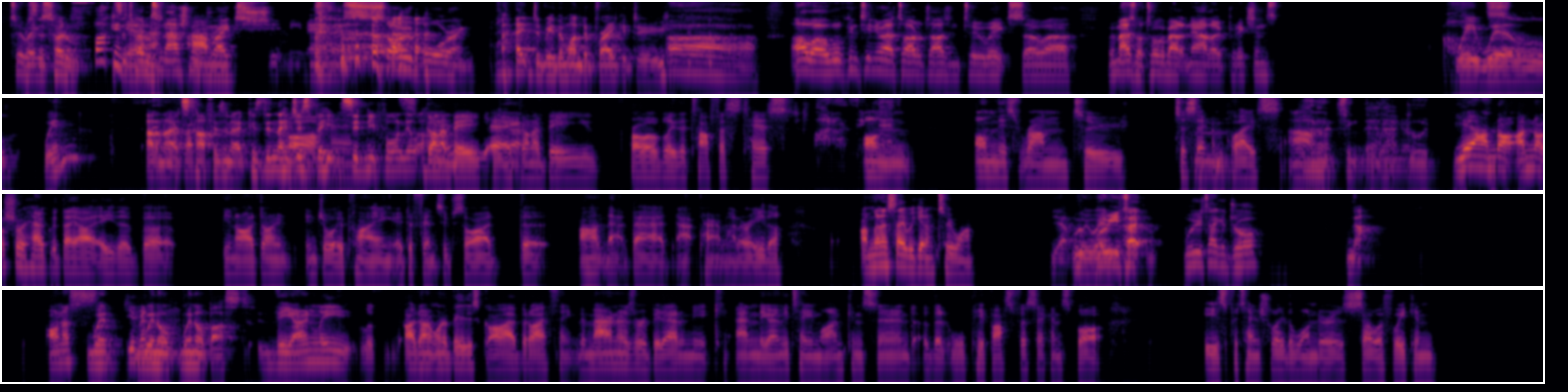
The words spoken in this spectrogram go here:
two It's a weeks. total- Fucking it's a total- international um, breaks shit me, man. They're so boring. I hate to be the one to break it to you. Ah, oh well, we'll continue our title ties in two weeks. So uh, we might as well talk about it now, though. Predictions. we will win. I don't know. It's Okay. tough, isn't it? Because didn't they just Oh, beat man. Sydney 4 0 It's gonna be yeah, Yeah. gonna be probably the toughest test I don't think on on this run to to second Mm. place. I Um, don't think they're that it. good. yeah, I'm not I'm not sure how good they are either, but you know, I don't enjoy playing a defensive side that aren't that bad at Parramatta either. I'm gonna say we get them two one. Yeah, Will, we will win. you take? Will you take a draw? Nah, Honest, win, win or win or bust. the only look, I don't want to be this guy, but I think the Mariners are a bit out of nick, and the only team I'm concerned that will pip us for second spot is potentially the Wanderers. So if we can,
